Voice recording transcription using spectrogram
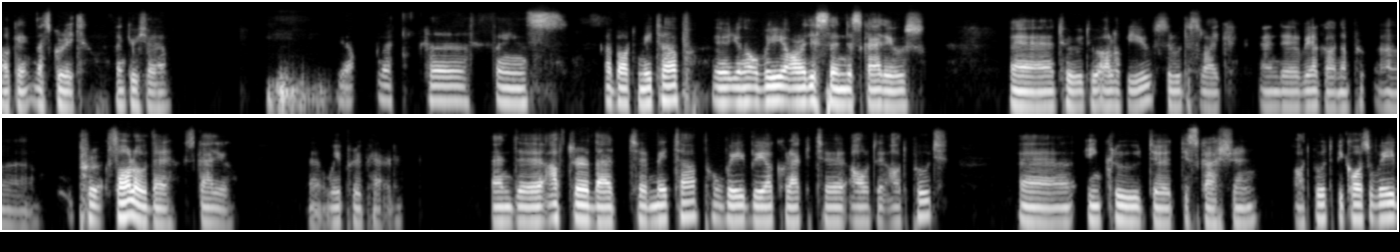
Okay, that's great. Thank you, Xiaoya. Yeah, that uh, things about meetup. Uh, you know, we already send the schedules uh, to to all of you through the Slack, and uh, we are gonna uh, follow the schedule uh, we prepared. And uh, after that meetup, we will collect all the output, include the discussion output, because we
